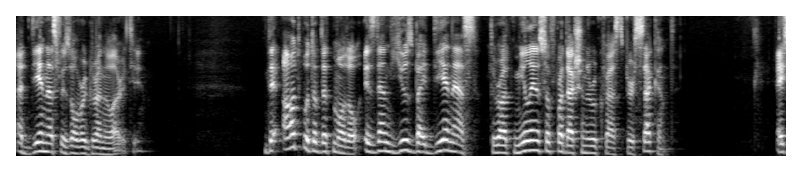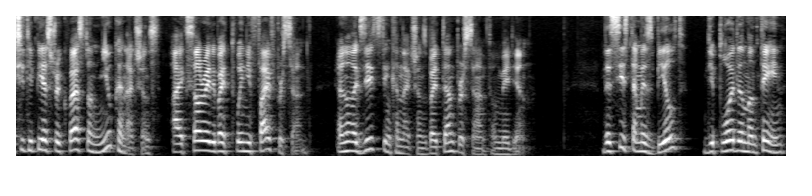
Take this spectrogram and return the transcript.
at DNS resolver granularity. The output of that model is then used by DNS throughout millions of production requests per second. HTTPS requests on new connections are accelerated by 25% and on existing connections by 10% on median. The system is built, deployed and maintained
